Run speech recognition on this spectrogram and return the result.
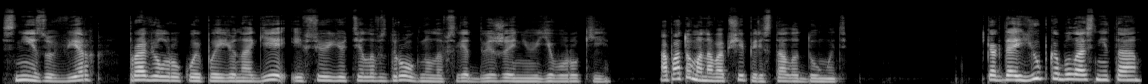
снизу вверх, провел рукой по ее ноге, и все ее тело вздрогнуло вслед движению его руки. А потом она вообще перестала думать. Когда юбка была снята,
